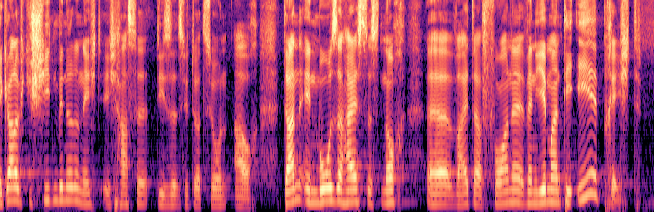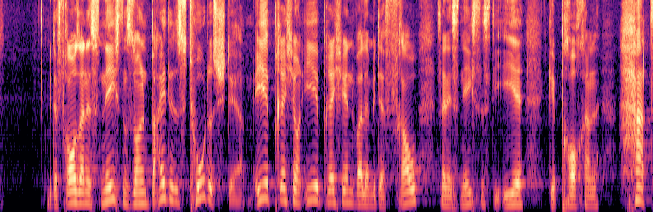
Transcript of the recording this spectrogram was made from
Egal, ob ich geschieden bin oder nicht, ich hasse diese Situation auch. Dann in Mose heißt es noch äh, weiter vorne, wenn jemand die Ehe bricht, mit der Frau seines Nächsten sollen beide des Todes sterben. Ehebrecher und Ehebrecherin, weil er mit der Frau seines Nächsten die Ehe gebrochen hat.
